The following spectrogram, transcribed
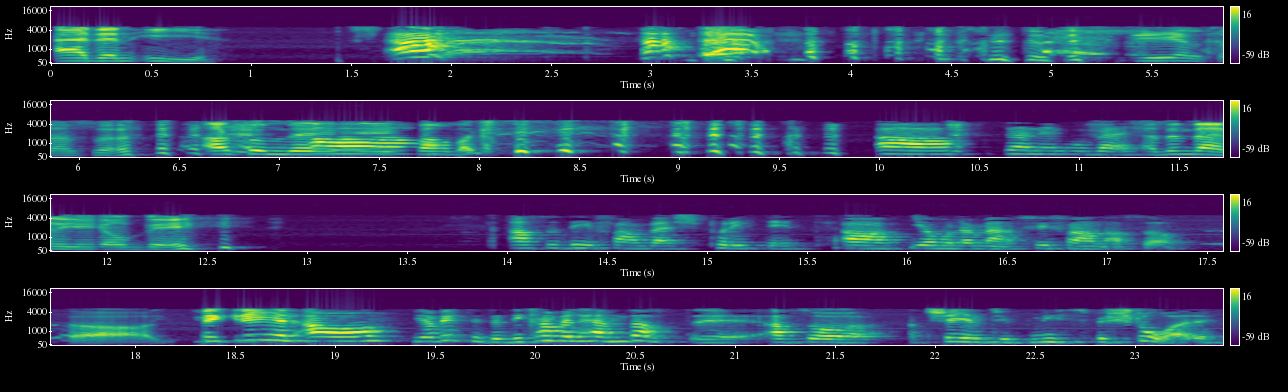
är den i. Helt alltså. Alltså nej, Ah. fan vad Ja, den är nog värst. Ja, den där är jobbig. Alltså det är fan värst, på riktigt. Ja, jag håller med. Fy fan alltså. Ja, Men grejen, ja, jag vet inte. Det kan väl hända att, eh, alltså, att tjejen typ missförstår.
